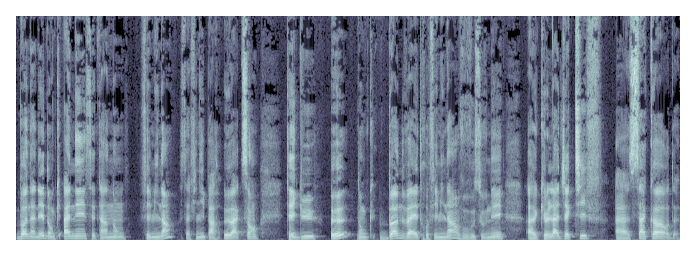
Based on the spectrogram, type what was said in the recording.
Bonne année. Donc année, c'est un nom féminin. Ça finit par E accent aigu E. Donc bonne va être au féminin. Vous vous souvenez euh, que l'adjectif euh, s'accorde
